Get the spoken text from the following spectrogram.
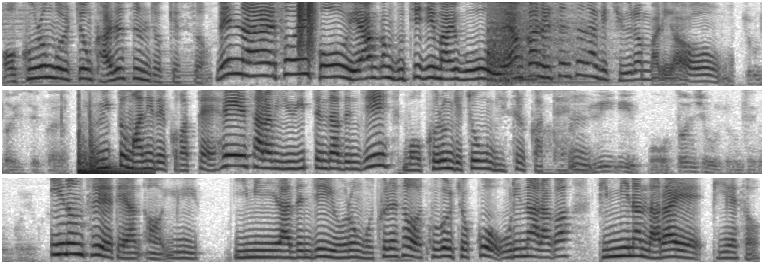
어, 그런 걸 좀 가졌으면 좋겠어. 맨날 서 있고 외양간 고치지 말고 외양간을 튼튼하게 지으란 말이야. 어. 좀더 있을까요? 유입도 많이 될 것 같아. 해외 사람이 유입된다든지, 뭐 그런 게 조금 있을 것 같아. 아, 응. 유입이 뭐 어떤 식으로 좀 되는 거예요? 인원수에 대한, 어, 유입. 이민이라든지 이런 것. 그래서 그걸 겪고 우리나라가 빈민한 나라에 비해서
